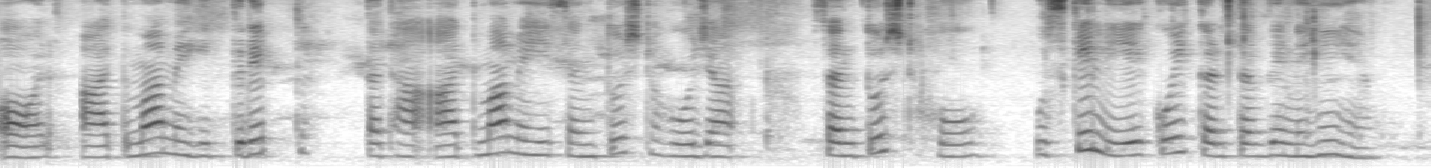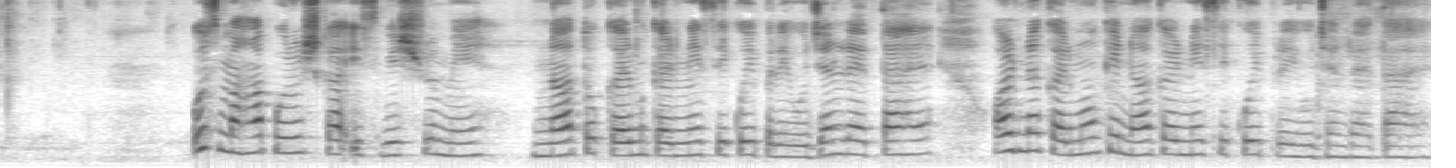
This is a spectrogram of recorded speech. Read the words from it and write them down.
और आत्मा में ही तृप्त तथा आत्मा में ही संतुष्ट हो जा संतुष्ट हो, उसके लिए कोई कर्तव्य नहीं है। उस महापुरुष का इस विश्व में न तो कर्म करने से कोई प्रयोजन रहता है और न कर्मों के न करने से कोई प्रयोजन रहता है।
